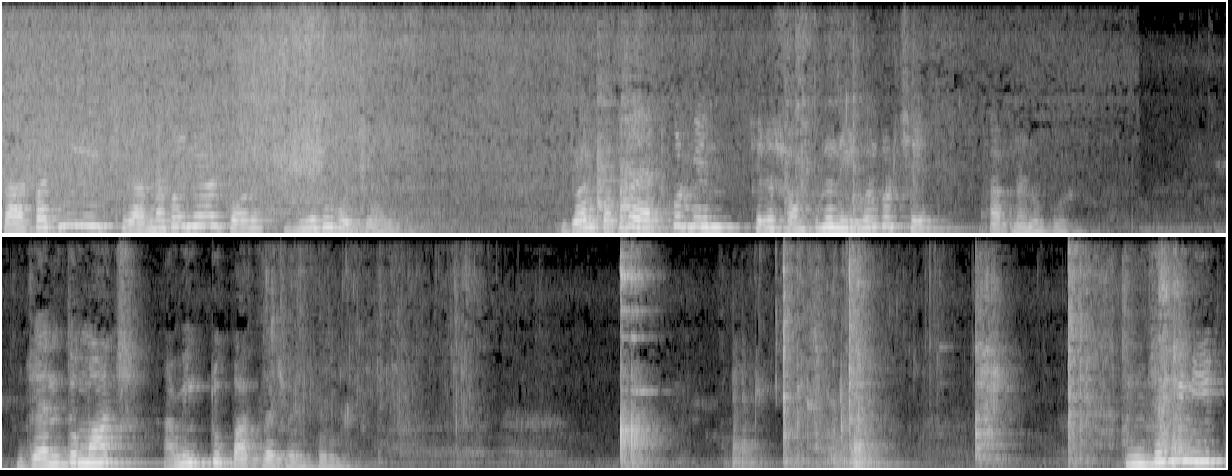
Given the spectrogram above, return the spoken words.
চার পাঁচ মিনিট রান্না করে নেওয়ার পর দিয়ে দেবো জল। জল কতটা অ্যাড করবেন সেটা সম্পূর্ণ নির্ভর করছে আপনার উপর। জ্যান্ত মাছ, আমি একটু পাতলা ঝোল করব। তিন চার মিনিট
